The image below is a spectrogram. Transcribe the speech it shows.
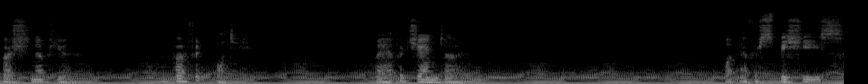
version of you, your perfect body, whatever gender, whatever species,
